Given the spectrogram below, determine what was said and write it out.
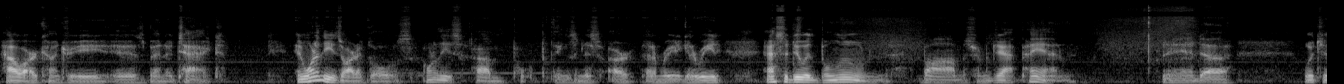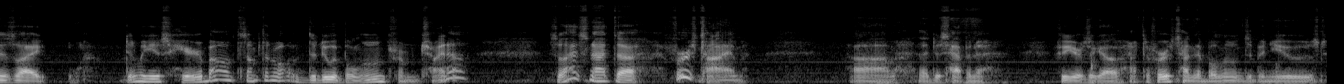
how our country has been attacked. And one of these articles, one of these um, things in this art that I'm reading, going to read, has to do with balloon bombs from Japan, and uh, which is like, didn't we just hear about something to do with balloons from China? So that's not the first time um, that just happened to few years ago. Not the first time that balloons have been used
